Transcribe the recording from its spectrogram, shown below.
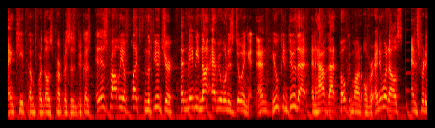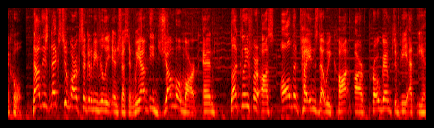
and keep them for those purposes because it is probably a flex in the future and maybe not everyone is doing it and you can do that and have that pokemon over anyone else and it's pretty cool now these next two marks are going to be really interesting we have the jumbo mark and Luckily for us, all the Titans that we caught are programmed to be at the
